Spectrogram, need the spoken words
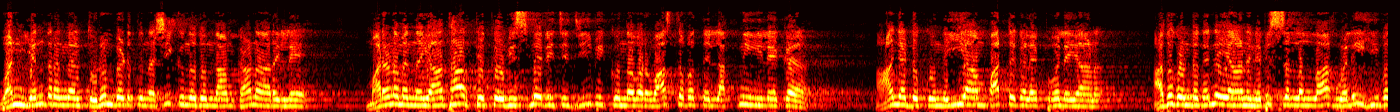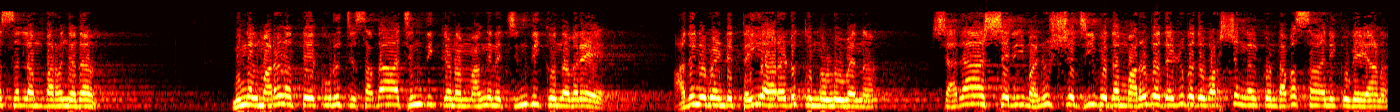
വൻ യന്ത്രങ്ങൾ തുരുമ്പെടുത്ത് നശിക്കുന്നതും നാം കാണാറില്ലേ? മരണമെന്ന യാഥാർത്ഥ്യത്തെ വിസ്മരിച്ച് ജീവിക്കുന്നവർ വാസ്തവത്തിൽ അഗ്നിയിലേക്ക് ആഞ്ഞെടുക്കുന്ന ഈയാം പാട്ടുകളെ പോലെയാണ്. അതുകൊണ്ട് തന്നെയാണ് നബിസല്ലാഹു അലൈഹി വസ്ല്ലം പറഞ്ഞത് നിങ്ങൾ മരണത്തെക്കുറിച്ച് സദാ ചിന്തിക്കണം അങ്ങനെ ചിന്തിക്കുന്നവരെ അതിനുവേണ്ടി തയ്യാറെടുക്കുന്നുള്ളൂവെന്ന് ശരാശരി മനുഷ്യ ജീവിതം അറുപത് എഴുപത് വർഷങ്ങൾ കൊണ്ട് അവസാനിക്കുകയാണ്.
